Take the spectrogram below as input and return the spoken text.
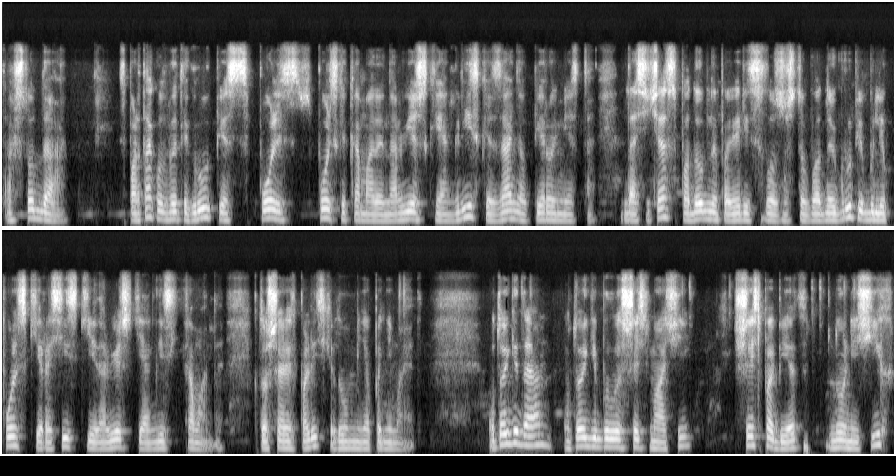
Так что да, Спартак вот в этой группе с, поль... с польской командой, норвежской и английской занял первое место. Да, сейчас подобное поверить сложно, что в одной группе были польские, российские, норвежские и английские команды. Кто шарит в политике, я думаю, меня понимает. В итоге, да, в итоге было 6 матчей, 6 побед, 0 ничьих,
